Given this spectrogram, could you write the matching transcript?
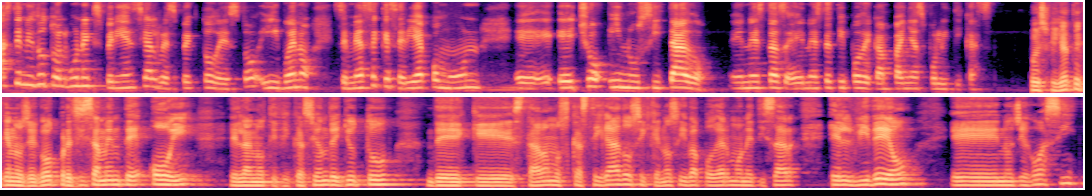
¿Has tenido tú alguna experiencia al respecto de esto? Y bueno, se me hace que sería como un eh, hecho inusitado en, estas, en este tipo de campañas políticas. Pues fíjate que nos llegó precisamente hoy eh, la notificación de YouTube de que estábamos castigados y que no se iba a poder monetizar el video. Eh, nos llegó así.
